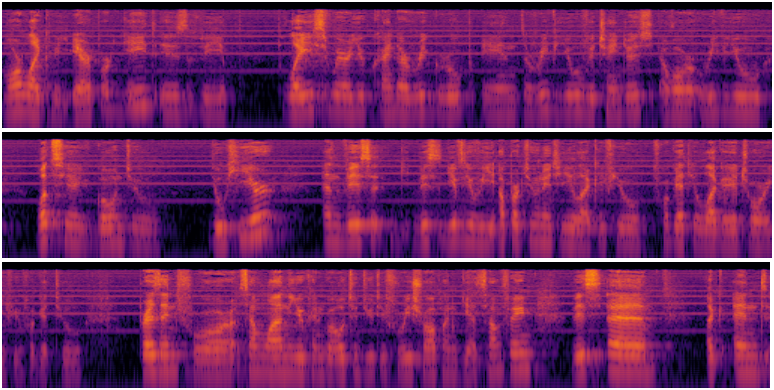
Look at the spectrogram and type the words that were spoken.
more like the airport gate is the place where you kind of regroup and review the changes or review what's you're going to do here. And this, this gives you the opportunity, like if you forget your luggage or if you forget to present for someone, you can go to duty-free shop and get something. This, uh, like, and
